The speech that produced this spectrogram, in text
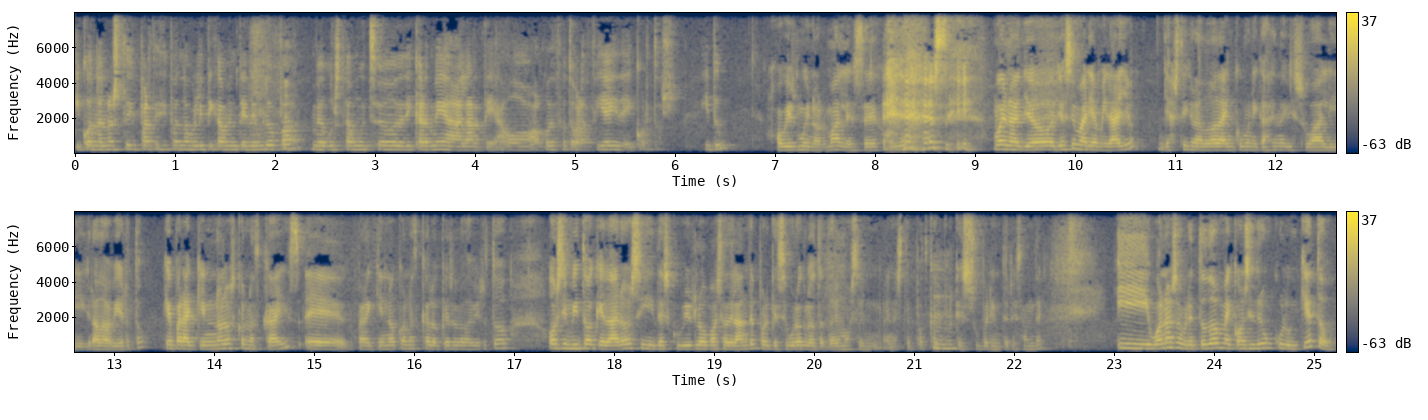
Y cuando no estoy participando políticamente en Europa, me gusta mucho dedicarme al arte. Hago algo de fotografía y de cortos. ¿Y tú? Hobbies muy normales, ¿eh, sí. Bueno, yo, yo soy María Mirallo, ya estoy graduada en Comunicación Visual y Grado Abierto, que para quien no los conozcáis, eh, para quien no conozca lo que es Grado Abierto, os invito a quedaros y descubrirlo más adelante, porque seguro que lo trataremos en, en este podcast, porque es súper interesante. Y bueno, sobre todo me considero un culo inquieto,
